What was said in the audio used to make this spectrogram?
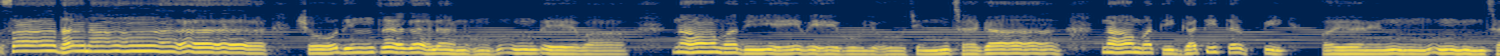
సాధన శోధించగలను దేవా? నామది ఏవేవు యోచించగా నామతి గతి తప్పి పయనించగా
